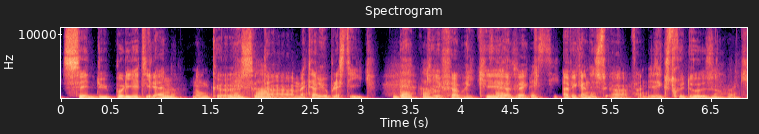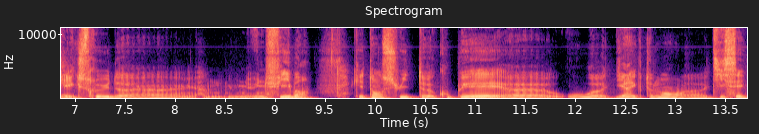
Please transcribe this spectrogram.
c'est du polyéthylène, donc euh, c'est un matériau plastique qui est fabriqué avec, avec un, enfin, des extrudeuses hein, qui extrudent euh, une fibre qui est ensuite coupée euh, ou directement tissée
